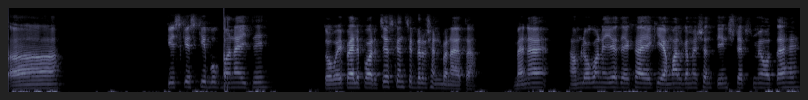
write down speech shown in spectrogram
आ, किस किस की बुक बनाई थी? तो भाई पहले परचेस कंसिडरेशन बनाया था। मैंने हम लोगों ने ये देखा है कि अमालगमेशन तीन स्टेप्स में होता है।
